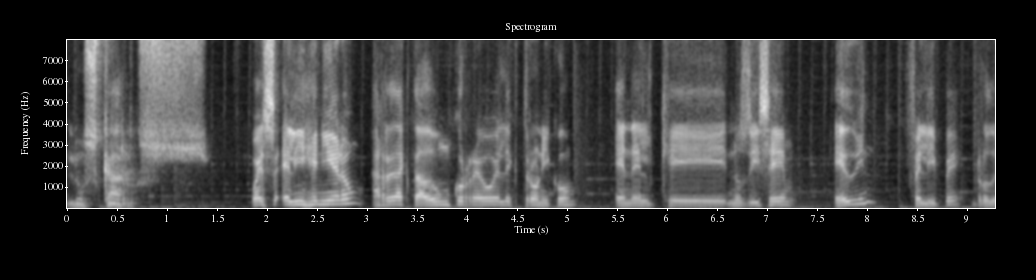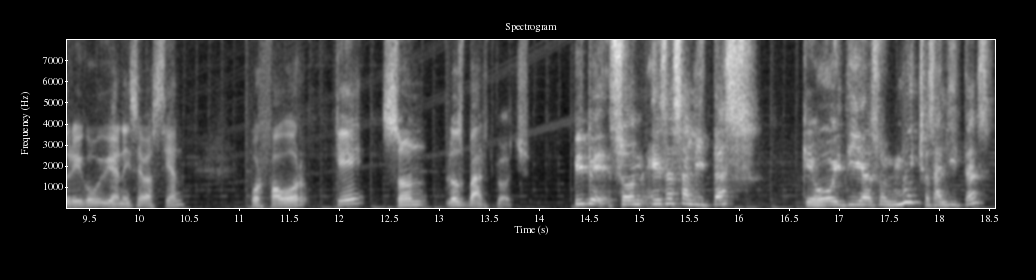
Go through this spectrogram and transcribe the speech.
los carros. Pues el ingeniero ha redactado un correo electrónico en el que nos dice Edwin, Felipe, Rodrigo, Viviana y Sebastián, por favor, ¿qué son los Bartbosch? Pipe, son esas alitas que hoy día son muchas alitas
